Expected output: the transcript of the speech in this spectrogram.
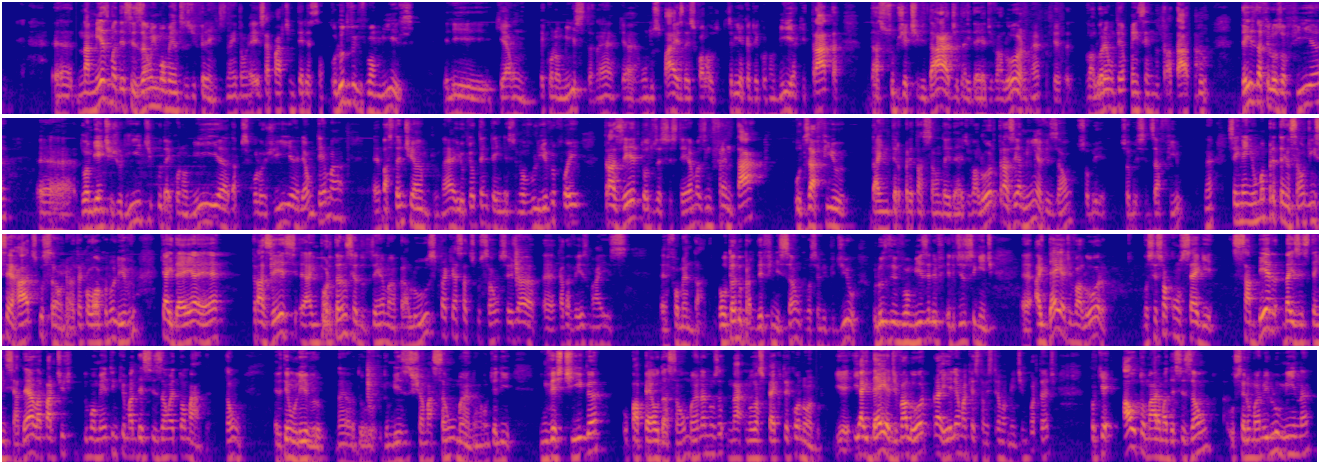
é, na mesma decisão em momentos diferentes. Né? Então, essa é a parte interessante. O Ludwig von Mises, ele, que é um economista, né, que é um dos pais da escola austríaca de economia, que trata da subjetividade da ideia de valor, né, porque valor é um tema que vem sendo tratado desde a filosofia, é, do ambiente jurídico, da economia, da psicologia, ele é um tema é, bastante amplo, né, e o que eu tentei nesse novo livro foi trazer todos esses temas, enfrentar o desafio da interpretação da ideia de valor, trazer a minha visão sobre, sobre esse desafio, né, sem nenhuma pretensão de encerrar a discussão. Né? Eu até coloco no livro que a ideia é trazer a importância do tema para a luz para que essa discussão seja é, cada vez mais é, fomentada. Voltando para a definição que você me pediu, o Ludwig von Mises ele, ele diz o seguinte: é, a ideia de valor você só consegue saber da existência dela a partir do momento em que uma decisão é tomada. Então, ele tem um livro né, do, do Mises que chama Ação Humana, onde ele investiga o papel da ação humana no, na, no aspecto econômico. E, e, a ideia de valor, para ele, é uma questão extremamente importante, porque ao tomar uma decisão, o ser humano ilumina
